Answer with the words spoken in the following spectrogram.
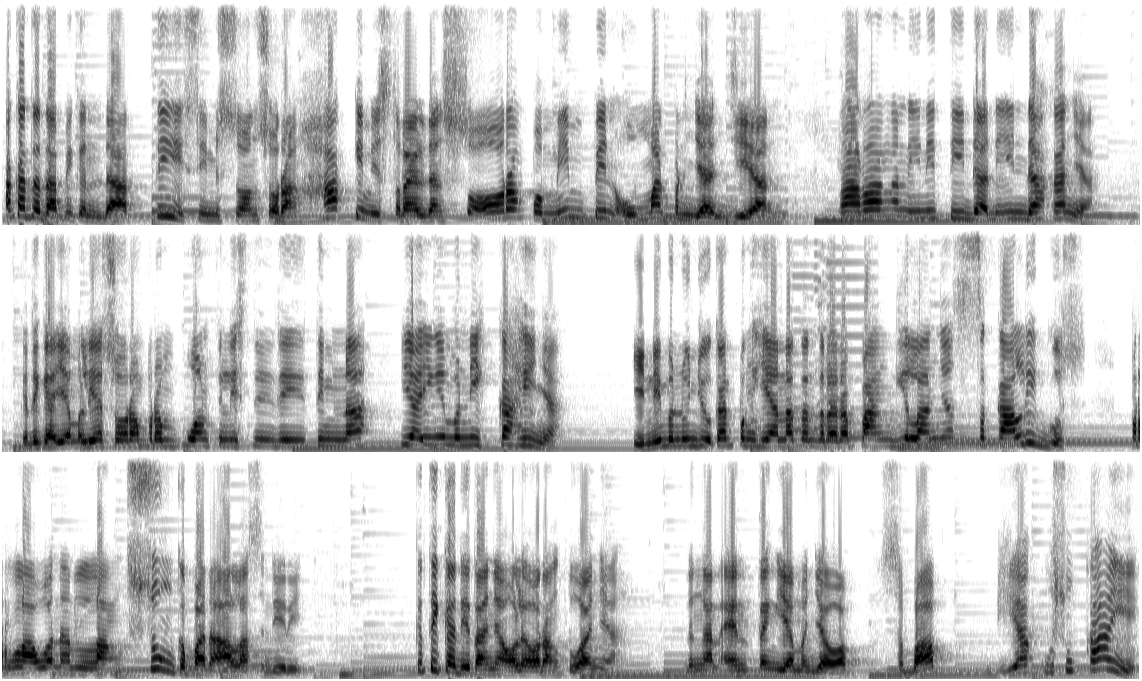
Akan tetapi kendati Simpson seorang hakim Israel dan seorang pemimpin umat perjanjian, larangan ini tidak diindahkannya. Ketika ia melihat seorang perempuan Filistin di Timnah, ia ingin menikahinya. Ini menunjukkan pengkhianatan terhadap panggilannya sekaligus perlawanan langsung kepada Allah sendiri. Ketika ditanya oleh orang tuanya, dengan enteng ia menjawab, sebab dia kusukai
